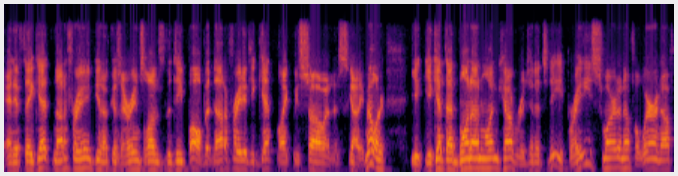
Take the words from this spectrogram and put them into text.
And if they get not afraid, you know, because Arians loves the deep ball, but not afraid if you get like we saw with Scotty Miller, you, you get that one on one coverage and it's deep. Brady's smart enough, aware enough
